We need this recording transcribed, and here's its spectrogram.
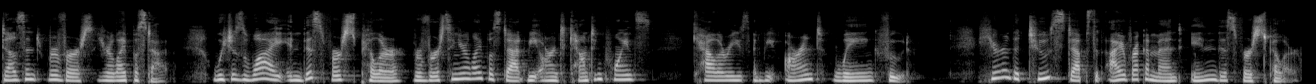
doesn't reverse your lipostat, which is why in this first pillar, reversing your lipostat, we aren't counting points, calories, and we aren't weighing food. Here are the two steps that I recommend in this first pillar.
